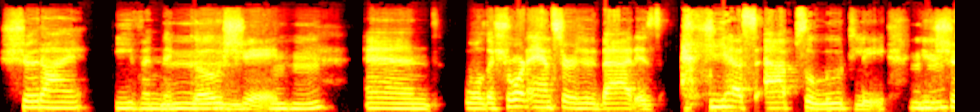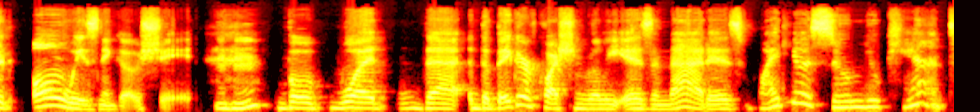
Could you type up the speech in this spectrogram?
should I even mm, negotiate? Mm-hmm. And well, the short answer to that is yes, absolutely. Mm-hmm. You should always negotiate. Mm-hmm. But what the the bigger question really is, and that is, why do you assume you can't?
